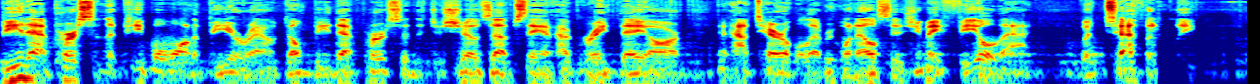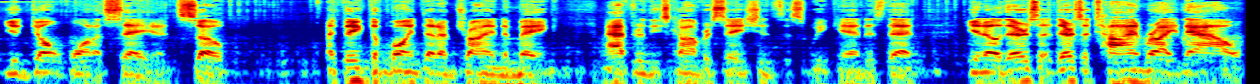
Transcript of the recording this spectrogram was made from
be that person that people want to be around. Don't be that person that just shows up saying how great they are and how terrible everyone else is. You may feel that, but definitely you don't want to say it. So I think the point that I'm trying to make after these conversations this weekend is that you know there's a there's a time right now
